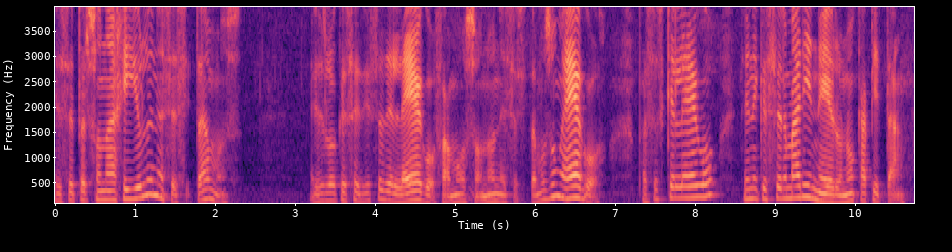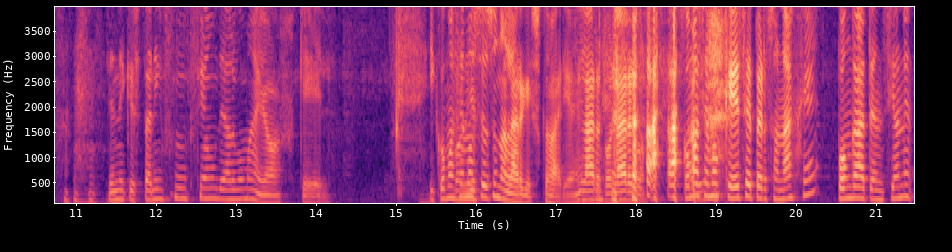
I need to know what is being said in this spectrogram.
ese personajillo lo necesitamos. Es lo que se dice del ego famoso, ¿no? Necesitamos un ego. Pasa es que el ego tiene que ser marinero, no capitán. tiene que estar en función de algo mayor que él. ¿Y cómo hacemos? eso es una larga historia. ¿eh? Largo, largo. ¿Cómo hacemos que ese personaje ponga atención, en,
